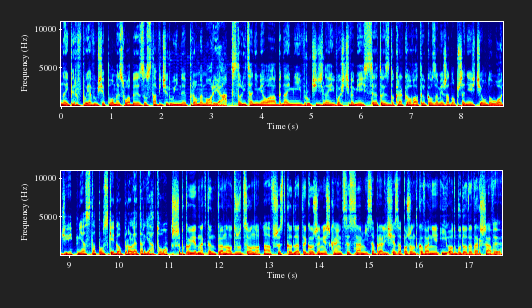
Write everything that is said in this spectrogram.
Najpierw pojawił się pomysł, aby zostawić ruiny Promemoria. Stolica nie miała bynajmniej wrócić na jej właściwe miejsce, to jest do Krakowa, tylko zamierzano przenieść ją do Łodzi, miasta polskiego proletariatu. Szybko jednak ten plan odrzucono, a wszystko dlatego, że mieszkańcy sami zabrali się za porządkowanie i odbudowę Warszawy.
